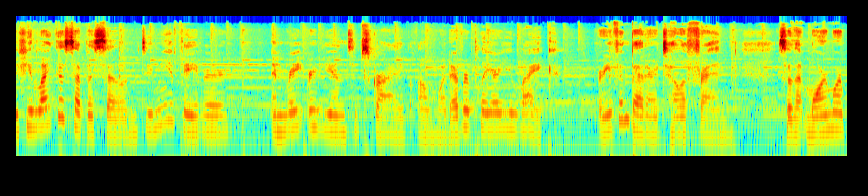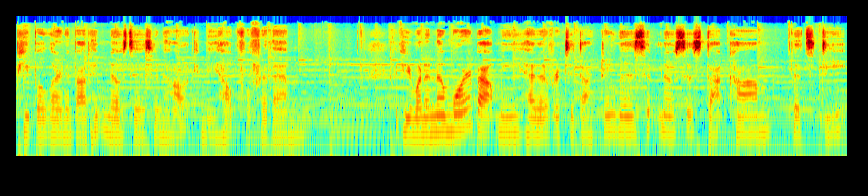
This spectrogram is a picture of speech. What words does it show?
If you like this episode, do me a favor and rate, review, and subscribe on whatever player you like, or even better, tell a friend so that more and more people learn about hypnosis and how it can be helpful for them. If you want to know more about me, head over to drlizhypnosis.com. That's D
